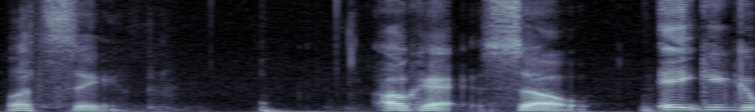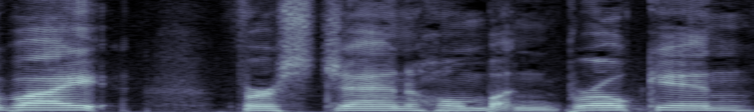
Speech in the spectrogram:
Let's see. Okay, so 8 gigabyte, first gen, home button broken,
